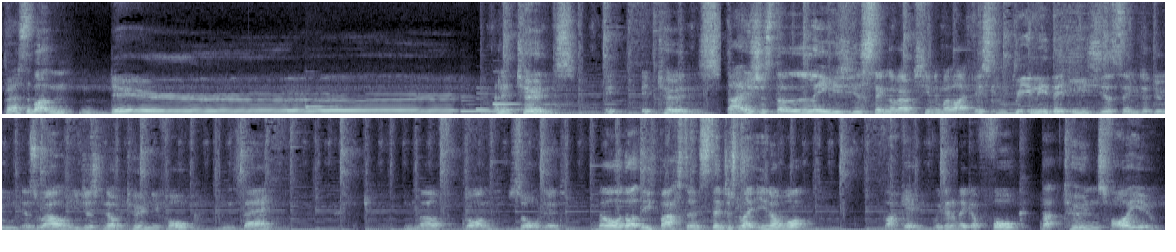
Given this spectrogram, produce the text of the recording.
press the button, and it turns. It, it turns. That is just the laziest thing I've ever seen in my life. It's really the easiest thing to do as well. You just you know turn your fork and it's there. Mouth, gone, sorted. No, not these bastards. They're just like, you know what? Fuck it, we're gonna make a fork that turns for you.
